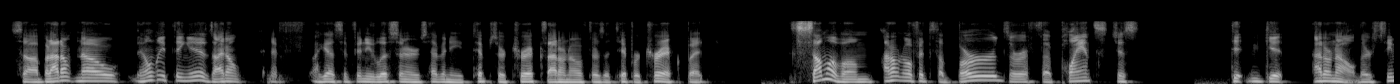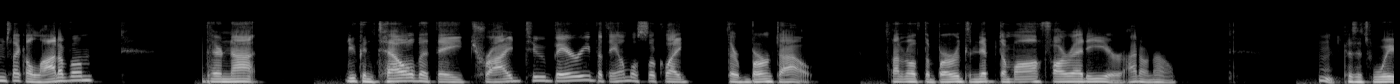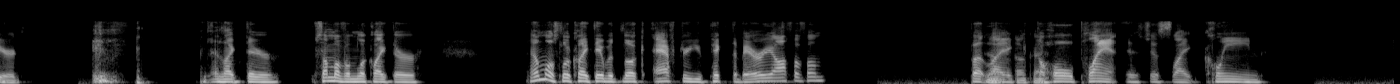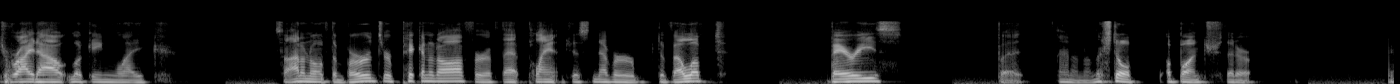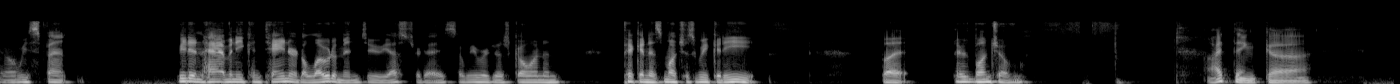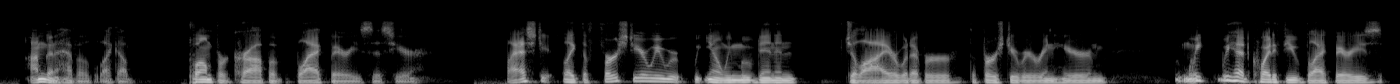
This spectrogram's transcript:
So, but I don't know. The only thing is, I don't. If I guess if any listeners have any tips or tricks, I don't know if there's a tip or trick, but some of them, I don't know if it's the birds or if the plants just didn't get. I don't know. There seems like a lot of them. They're not. You can tell that they tried to berry, but they almost look like they're burnt out. I don't know if the birds nipped them off already, or I don't know. Because hmm. it's weird. and like they're some of them look like they're they almost look like they would look after you pick the berry off of them but like okay. the whole plant is just like clean, dried out looking like. So I don't know if the birds are picking it off or if that plant just never developed berries, but I don't know. There's still a bunch that are, you know, we spent, we didn't have any container to load them into yesterday, so we were just going and picking as much as we could eat. But there's a bunch of them. I think uh, I'm gonna have a like a bumper crop of blackberries this year. Last year, like the first year we were, you know, we moved in in July or whatever. The first year we were in here, and we we had quite a few blackberries.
